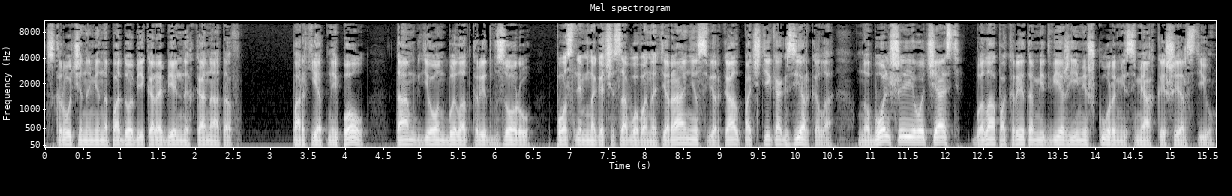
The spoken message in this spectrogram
скрученными наподобие корабельных канатов. Паркетный пол, там, где он был открыт взору, после многочасового натирания сверкал почти как зеркало, но большая его часть была покрыта медвежьими шкурами с мягкой шерстью.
